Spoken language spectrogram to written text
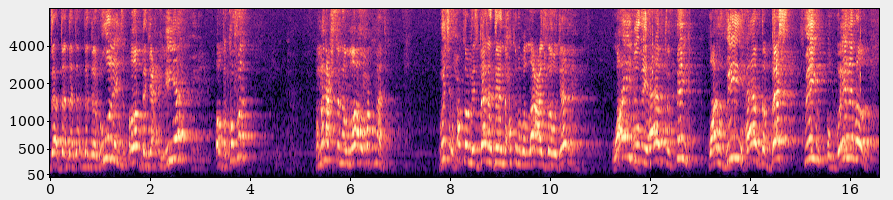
the, the, the, the, the rulings of the jahiliyyah, of the kufr? ومن أحسن الله حكما Which hukum is better than the hukum of Allah Azza wa Jal? Why do we have to think while we have the best thing available,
